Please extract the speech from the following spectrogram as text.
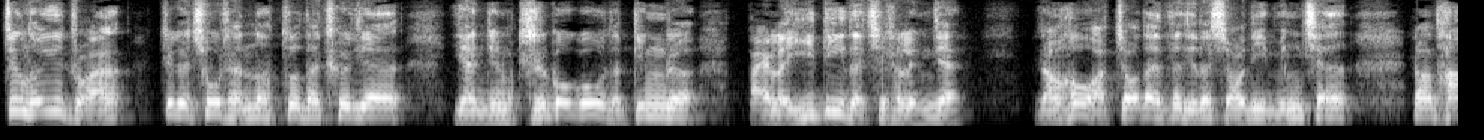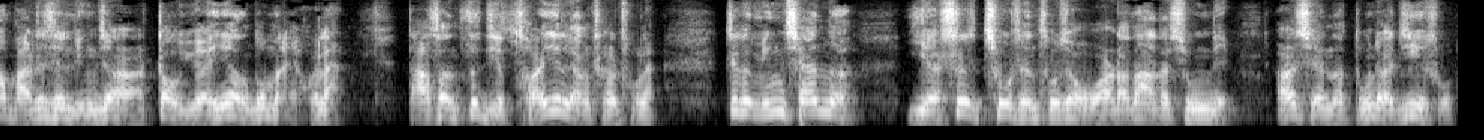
镜头一转，这个秋晨呢，坐在车间，眼睛直勾勾地盯着摆了一地的汽车零件。然后啊，交代自己的小弟明谦，让他把这些零件啊照原样都买回来，打算自己攒一辆车出来。这个明谦呢，也是秋晨从小玩到大的兄弟，而且呢懂点技术，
